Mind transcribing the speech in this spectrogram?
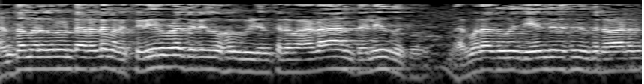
ఎంత మరుగున ఉంటారంటే మనకు తెలియదు కూడా తెలియదు. ఓహో వీడు ఇంతటి వాడా అని తెలియదు ఇప్పుడు. ధర్మరాజు గురించి ఏం తెలిసింది ఇంతటి వాడని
